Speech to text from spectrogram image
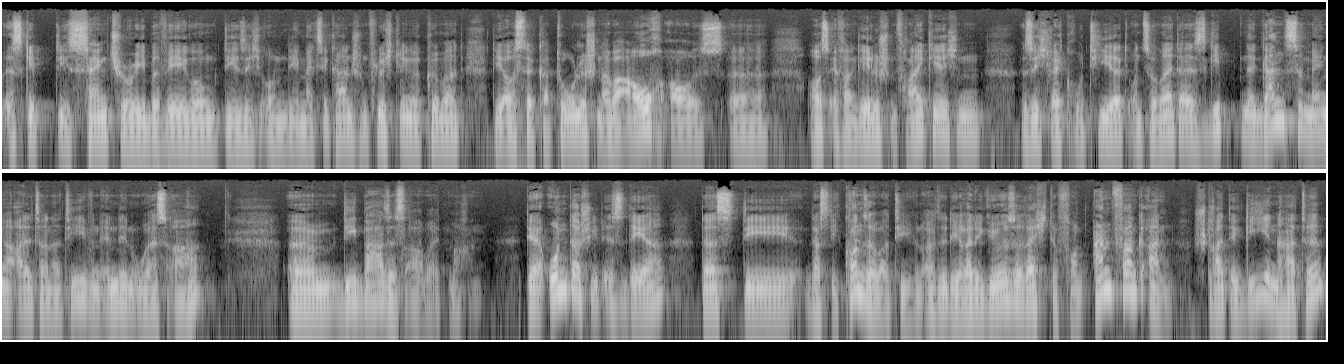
es gibt die Sanctuary-Bewegung, die sich um die mexikanischen Flüchtlinge kümmert, die aus der katholischen, aber auch aus, äh, aus evangelischen Freikirchen sich rekrutiert und so weiter. Es gibt eine ganze Menge Alternativen in den USA, ähm, die Basisarbeit machen. Der Unterschied ist der, dass die, dass die Konservativen, also die religiöse Rechte, von Anfang an Strategien hatte,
